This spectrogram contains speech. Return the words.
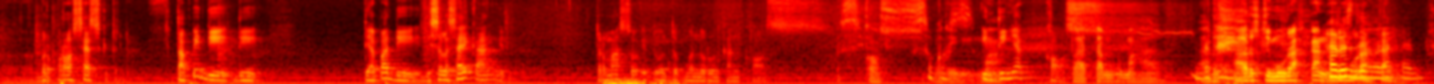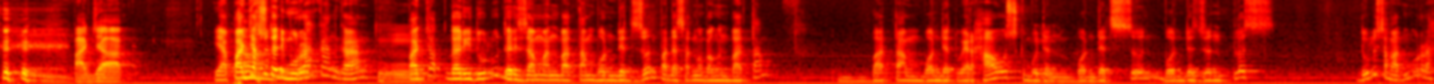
eh, berproses gitu. Tapi di di di apa di diselesaikan gitu. Termasuk itu untuk menurunkan cost. Kos. Ma- Intinya cost. Batam itu mahal. Harus harus dimurahkan. Harus dimurahkan. dimurahkan. Pajak. Ya pajak sudah dimurahkan kan. Pajak dari dulu dari zaman Batam Bonded Zone pada saat membangun Batam, Batam Bonded Warehouse, kemudian Bonded Zone, Bonded Zone Plus, dulu sangat murah.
